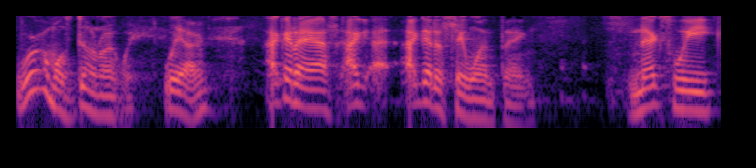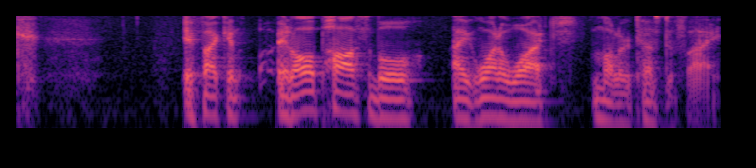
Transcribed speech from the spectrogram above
we're almost done, aren't we? We are. I gotta ask. I I gotta say one thing. Next week, if I can at all possible, I want to watch Mueller testify.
